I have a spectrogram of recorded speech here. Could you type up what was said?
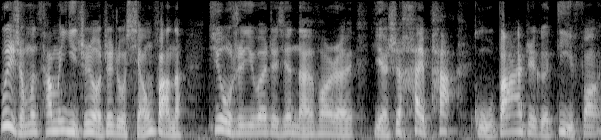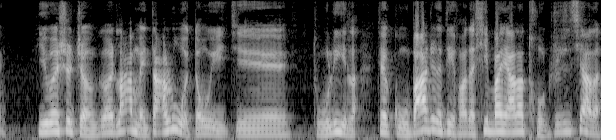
为什么他们一直有这种想法呢？就是因为这些南方人也是害怕古巴这个地方，因为是整个拉美大陆都已经。独立了，在古巴这个地方，在西班牙的统治之下呢，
